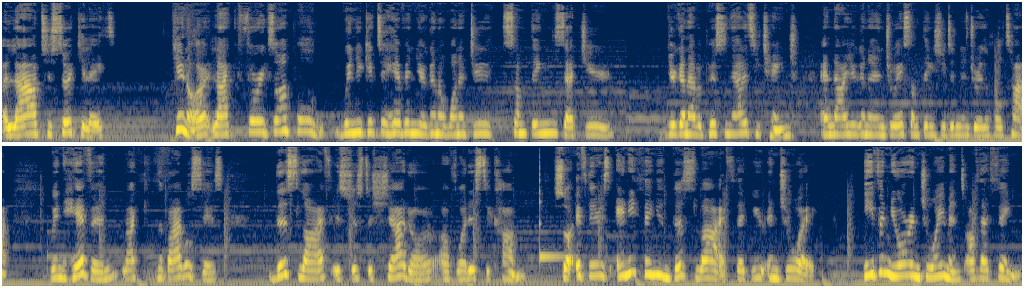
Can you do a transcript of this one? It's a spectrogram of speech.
allowed to circulate. You know, like for example, when you get to heaven, you're gonna want to do some things that you you're gonna have a personality change, and now you're gonna enjoy some things you didn't enjoy the whole time. When heaven, like the Bible says, this life is just a shadow of what is to come. So if there is anything in this life that you enjoy, even your enjoyment of that thing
